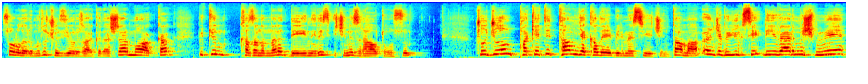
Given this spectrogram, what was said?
sorularımızı çözüyoruz arkadaşlar. Muhakkak bütün kazanımlara değiniriz. İçiniz rahat olsun. Çocuğun paketi tam yakalayabilmesi için tamam önce bir yüksekliği vermiş mi?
